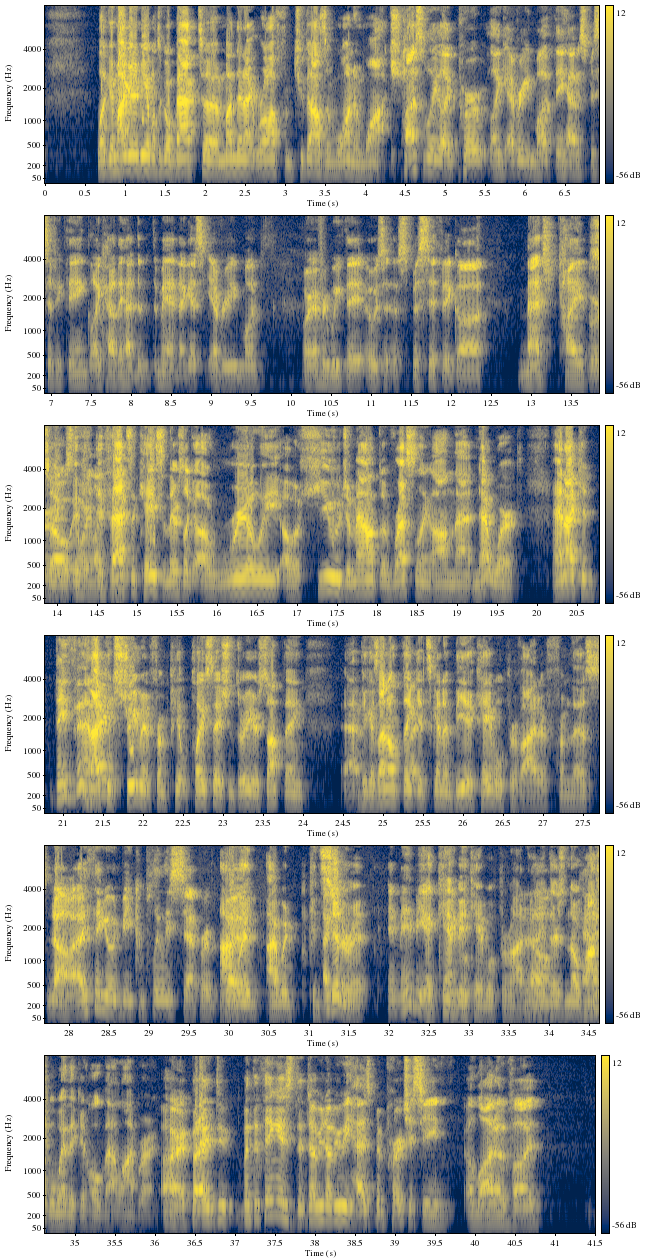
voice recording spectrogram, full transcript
Like, am I going to be able to go back to Monday Night Raw from 2001 and watch? possibly like per like every month they have a specific thing like how they had the demand i guess every month or every week they it was a specific uh match type or So if, if that's the case, and there's like a really a huge amount of wrestling on that network, and I could they've been and I could stream it from P- PlayStation Three or something, uh, because I don't think I- it's going to be a cable provider from this. no i think it would be completely separate I would I would consider Actually, it. it may be a It can't be a cable- cable provider. No. They- there's no Can possible way they could hold that library. all right but i do but the thing is the wwe has been purchasing a lot of uh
